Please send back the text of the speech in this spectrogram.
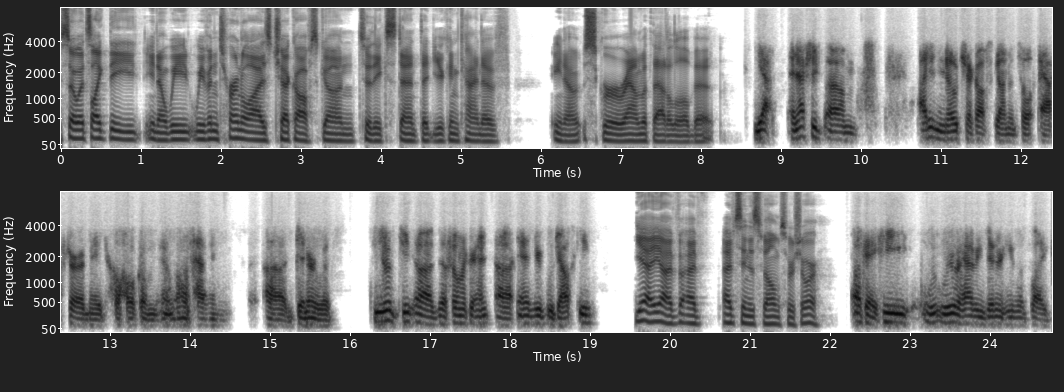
So it's like the you know we we've internalized Chekhov's gun to the extent that you can kind of you know screw around with that a little bit. Yeah, and actually, um, I didn't know Chekhov's gun until after I made Hohokam and I was having uh, dinner with you know uh, the filmmaker uh, Andrew Bujalski. Yeah, yeah, I've I've I've seen his films for sure. Okay, he we were having dinner. He was like,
